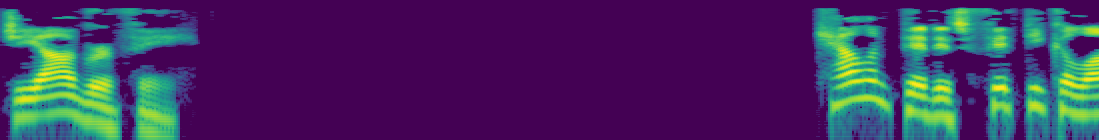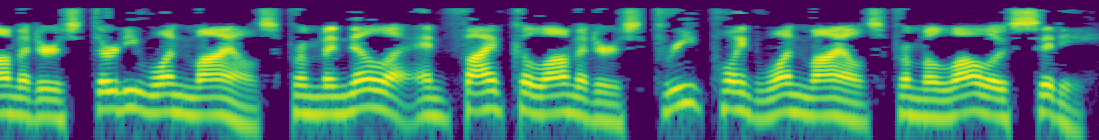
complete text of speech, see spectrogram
Geography Calumpit is 50 kilometers 31 miles from Manila and 5 kilometers 3.1 miles from Malolos City.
